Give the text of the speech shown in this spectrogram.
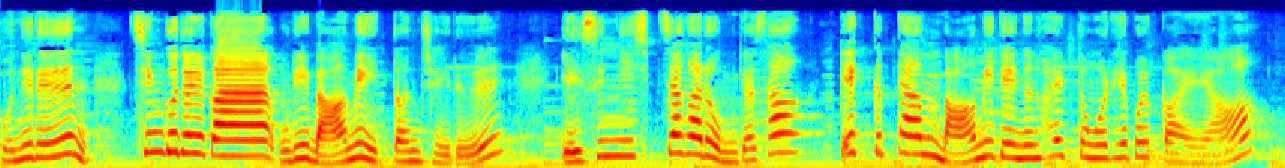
오늘은 친구들과 우리 마음에 있던 죄를 예수님 십자가로 옮겨서 깨끗한 마음이 되는 활동을 해볼 거예요.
